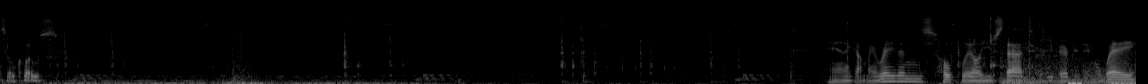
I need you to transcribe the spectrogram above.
so close. Hopefully I'll use that to keep everything away.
